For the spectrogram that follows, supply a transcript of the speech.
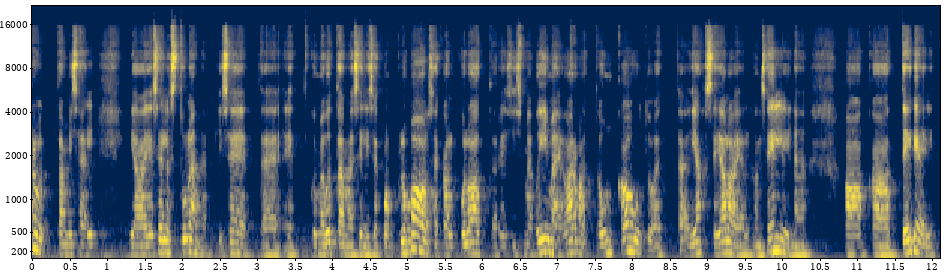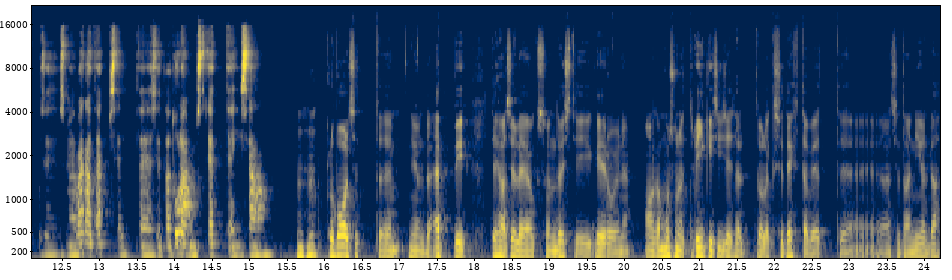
arvutamisel ja, ja sellest tulenebki see, et, et kui me võtame sellise globaalse kalkulaatori, siis me võime ju arvata umbkaudu, et jah, see jalajälg on selline, aga tegelikkuses me väga täpselt seda tulemust kätte ei saa mm. -hmm. globaalset äh, nii-öelda äppi teha selle jaoks on tõesti keeruline, aga ma usun, et riigisiseselt oleks see tehtav, et äh, seda nii-öelda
